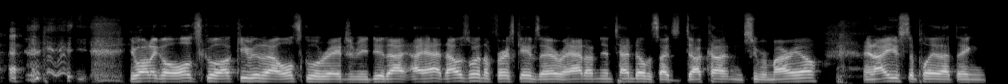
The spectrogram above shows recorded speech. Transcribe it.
you want to go old school? I'll keep it in that old school range. I mean, dude, I, I had that was one of the first games I ever had on Nintendo besides Duck Hunt and Super Mario. And I used to play that thing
